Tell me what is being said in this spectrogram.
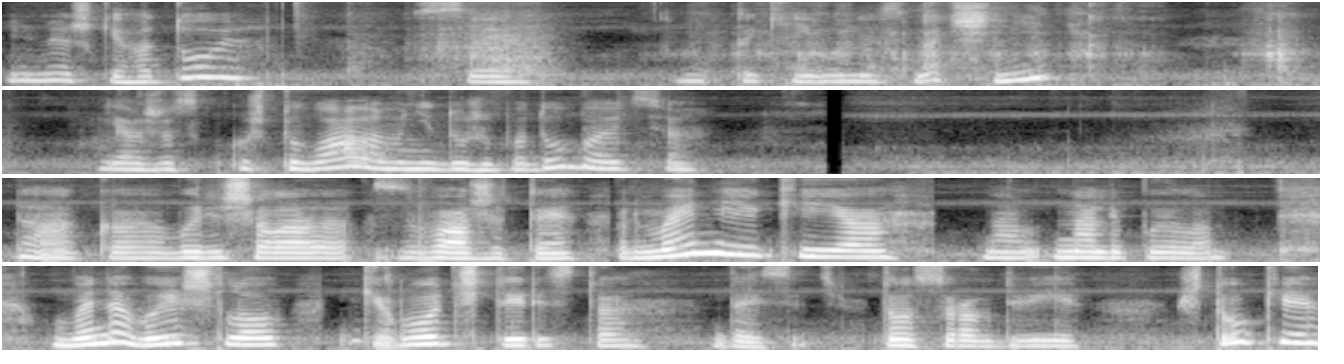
Пельмешки готові. Все. От такі вони смачні. Я вже скуштувала, мені дуже подобається. Так, е, вирішила зважити пельмені, які я наліпила. У мене вийшло кіло 410. 142 штуки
